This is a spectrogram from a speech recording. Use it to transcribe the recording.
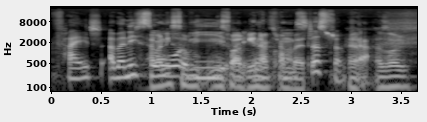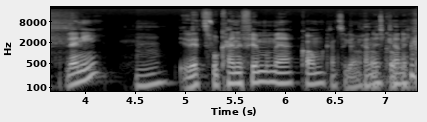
Fight, aber nicht so, aber nicht so, wie nicht so Game Arena of Thrones. Combat. Das stimmt, ja. Also, Lenny, jetzt wo keine Filme mehr kommen, kannst du gerne Mhm. Kann ich, kann ich, ich,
